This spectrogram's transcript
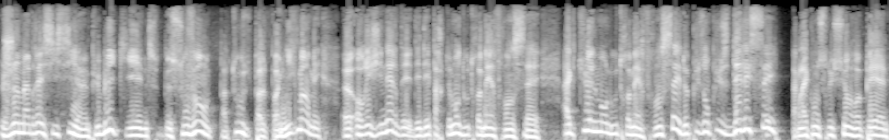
Je m'adresse ici à un public qui est souvent, pas tous, pas, uniquement, mais euh, originaire des, des départements d'outre-mer français. Actuellement, l'outre-mer français est de plus en plus délaissé par la construction européenne.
